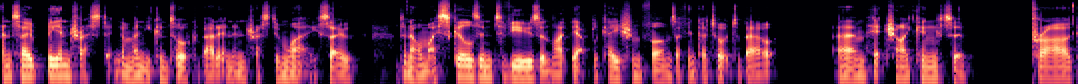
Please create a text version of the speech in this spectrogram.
And so be interesting, and then you can talk about it in an interesting way. So, I don't know, on my skills interviews and like the application forms, I think I talked about um, hitchhiking to Prague.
